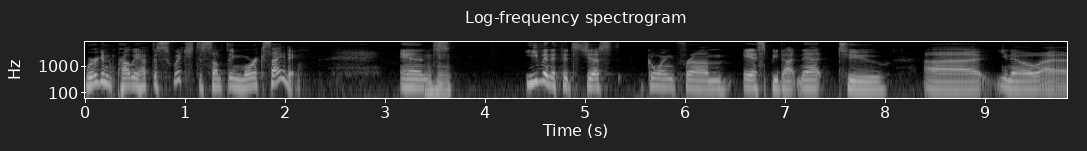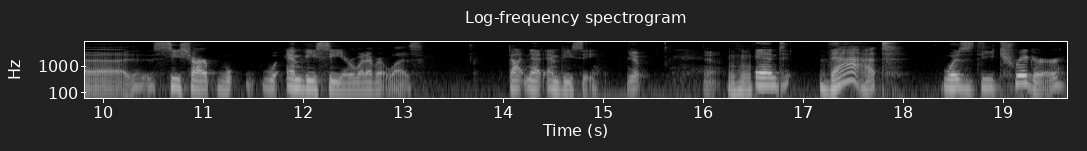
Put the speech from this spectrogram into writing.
We're going to probably have to switch to something more exciting, and even if it's just going from ASP.NET to uh, you know uh, C sharp w- w- MVC or whatever it was, .NET MVC. Yep. Yeah. And that was the trigger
